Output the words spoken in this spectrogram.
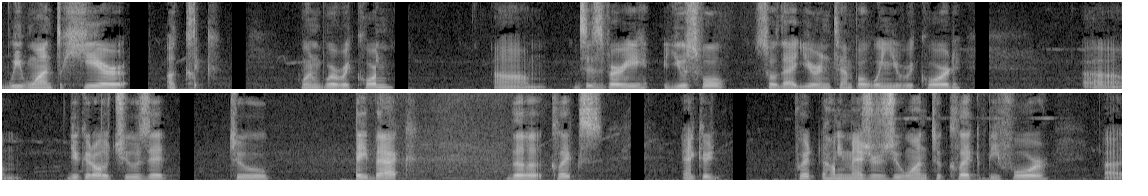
we want to hear a click when we're recording. Um, this is very useful so that you're in tempo when you record. Um, you could also choose it to play back the clicks and you could put how many measures you want to click before uh,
